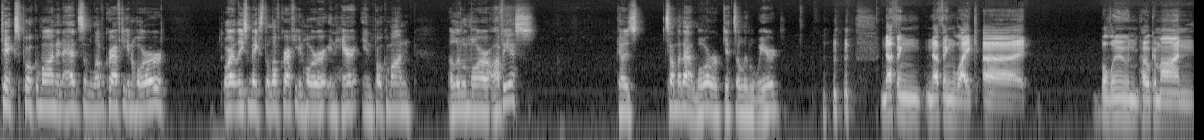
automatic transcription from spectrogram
takes Pokemon and adds some Lovecraftian horror, or at least makes the Lovecraftian horror inherent in Pokemon a little more obvious. Because some of that lore gets a little weird. Nothing, nothing like uh, balloon Pokemon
